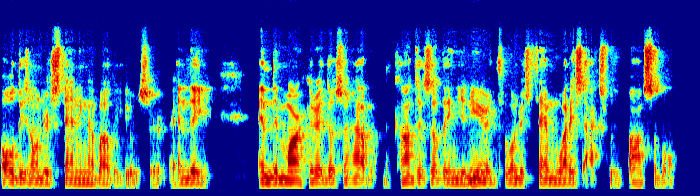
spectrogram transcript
all this understanding about the user, and they and the marketer doesn't have the context of the engineer to understand what is actually possible.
